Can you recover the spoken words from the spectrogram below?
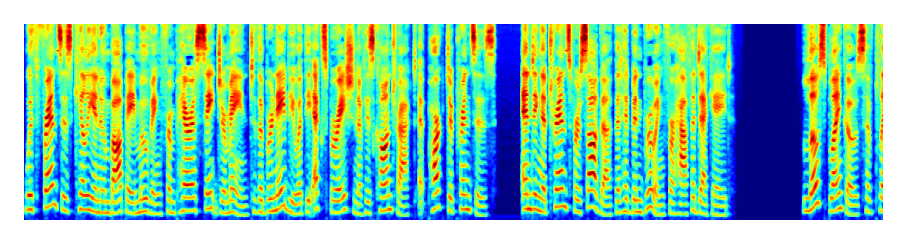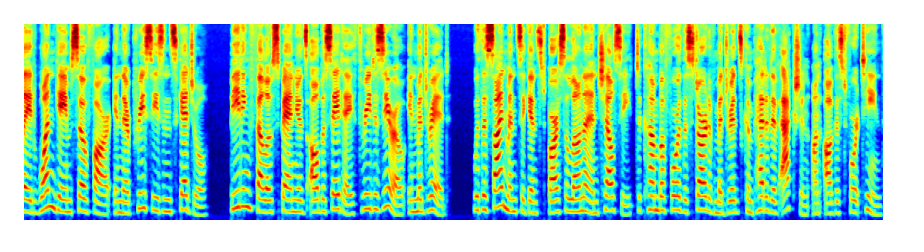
With France's Kylian Mbappe moving from Paris Saint-Germain to the Bernabeu at the expiration of his contract at Parc des Princes, ending a transfer saga that had been brewing for half a decade. Los Blancos have played one game so far in their preseason schedule, beating fellow Spaniards Albacete 3-0 in Madrid, with assignments against Barcelona and Chelsea to come before the start of Madrid's competitive action on August 14,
